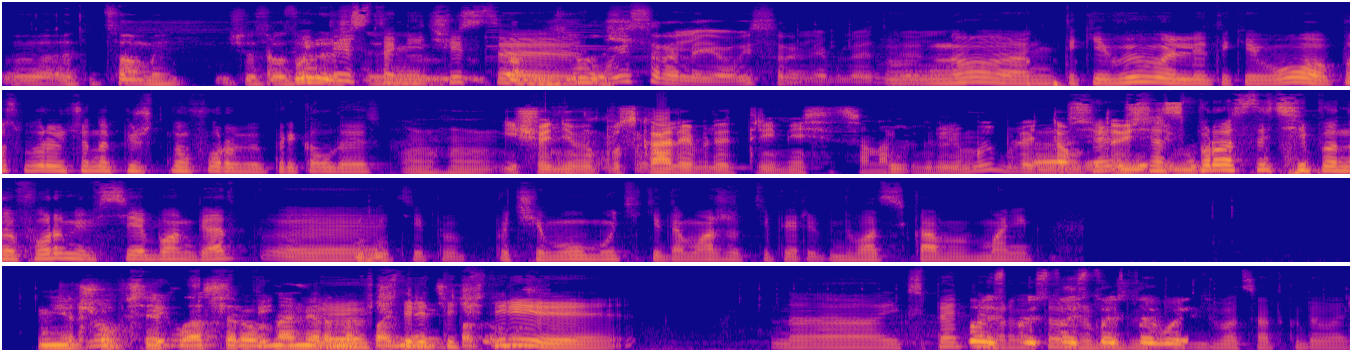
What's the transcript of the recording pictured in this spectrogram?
Э, этот самый, сейчас Какой разоришь. тест? Они чисто- Высрали ее, высрали, блядь. реально. Ну, они такие вывалили, такие, о, посмотрим, что напишут на форуме, прикол ДС. Еще не выпускали, блядь, три месяца, нахуй. Говорю, мы, блядь, там... то есть- Сейчас просто, типа, на форуме все бомбят, э, типа, почему мутики дамажат теперь 20к в маник. Нет, Ну, чтоб все классы равномерно э, поднять. 4Т4 на X5, Стой, наверное, стой, стой, тоже стой, стой, Войт. двадцатку давать.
